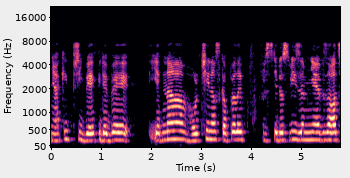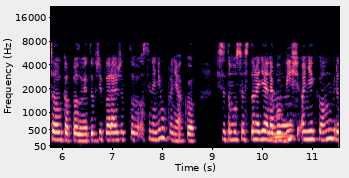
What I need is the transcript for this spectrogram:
nějaký příběh, kde by jedna holčina z kapely prostě do své země vzala celou kapelu. Je to připadá, že to asi není úplně jako, že se tomu často neděje, nebo víš o někom, kdo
